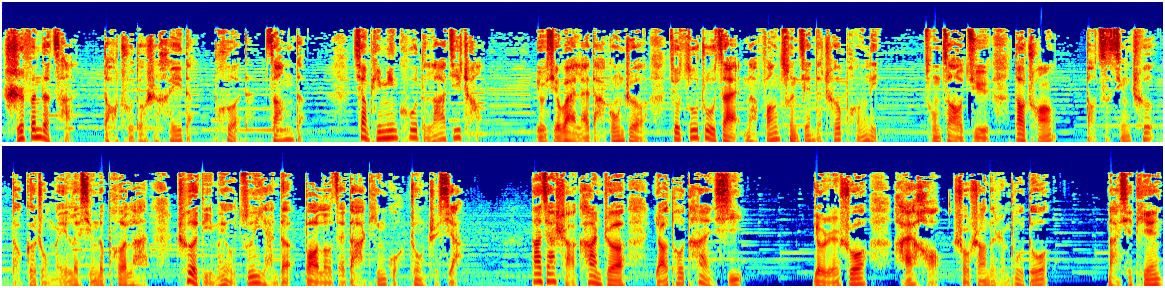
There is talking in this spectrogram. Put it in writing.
十分的惨，到处都是黑的、破的、脏的，像贫民窟的垃圾场。有些外来打工者就租住在那方寸间的车棚里，从灶具到床到自行车到各种没了形的破烂，彻底没有尊严的暴露在大庭广众之下。大家傻看着，摇头叹息。有人说还好，受伤的人不多。那些天，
